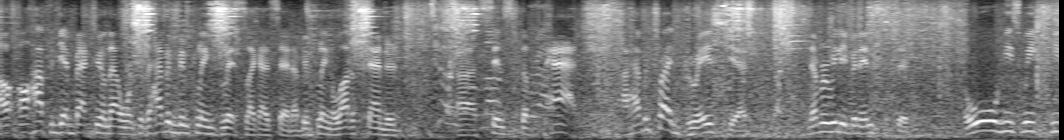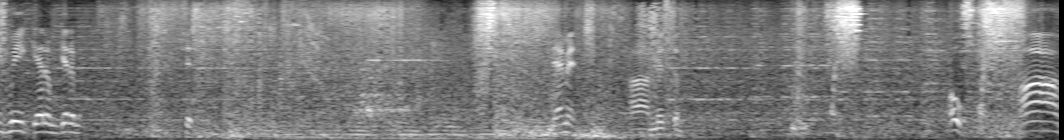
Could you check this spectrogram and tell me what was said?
I'll, I'll have to get back to you on that one because I haven't been playing Blitz, like I said. I've been playing a lot of Standard uh, since the patch. I haven't tried Grace yet. Never really been interested. Oh, he's weak. He's weak. Get him. Get him. Shit. Damn it. Ah, missed him. Oh. Ah.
